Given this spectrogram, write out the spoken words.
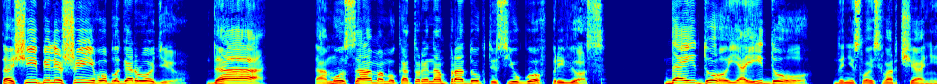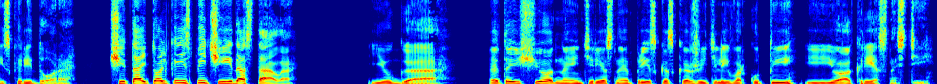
Тащи беляши его благородию! Да! Тому самому, который нам продукты с югов привез!» «Да иду я, иду!» — донеслось ворчание из коридора. «Считай, только из печи достала». «Юга. Это еще одна интересная присказка жителей Воркуты и ее окрестностей.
